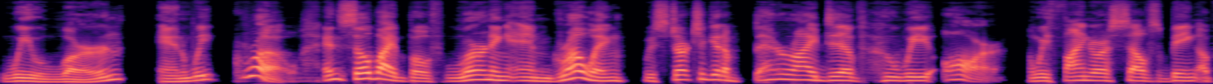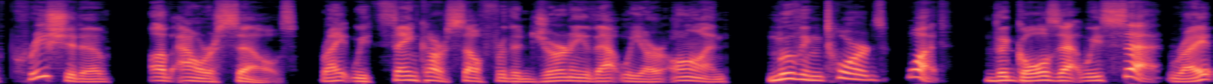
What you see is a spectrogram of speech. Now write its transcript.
we learn and we grow. And so, by both learning and growing, we start to get a better idea of who we are. And we find ourselves being appreciative of ourselves, right? We thank ourselves for the journey that we are on, moving towards what? the goals that we set, right?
